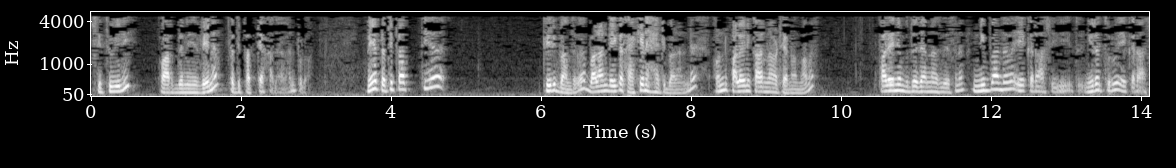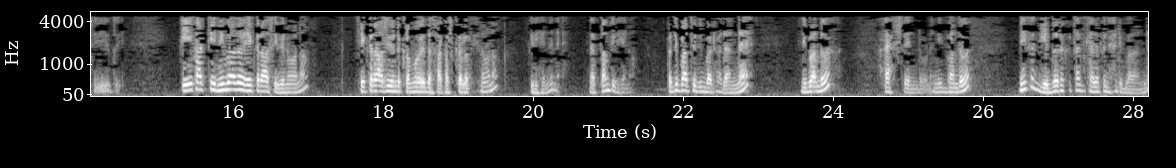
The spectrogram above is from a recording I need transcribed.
සිතුවිලි වර්ධනය වෙන ප්‍රතිපත්තියක් හදාගන්න පුළුවන්. මේ ප්‍රතිපත්තිය පිළිබඳව බලන්න ඒක රැකෙන හැටි බලන්න ඔන්න පළවෙනි කාරණාවට යනවා මම. පළවෙනි බුද්ධ දානස් දේශන නිබඳව ඒක රාශී විය යුතුයි. নিরතුරු ඒක රාශී විය යුතුයි. ඒ කට්ටිය නිබඳව ඒක රාශී වෙනවා නම් ඒක රාශී වෙන්න ක්‍රමවේද සකස් කරලා තියෙනවා නම් පිරෙන්නේ නැහැ. නැත්තම් පිරෙනවා. ප්‍රතිපත්ති තිබ්බට වැඩක් නැහැ. නිබඳව රැස් වෙන්න ඕනේ. නිබඳව මේක ගෙදරකටත් ගැලපෙන හැටි බලන්න.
